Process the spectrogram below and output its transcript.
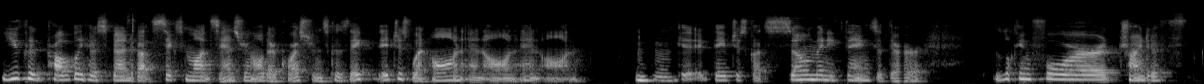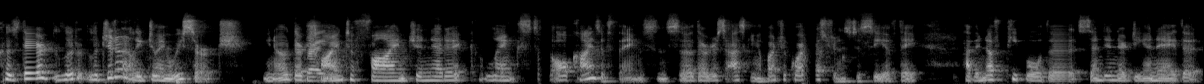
you could probably have spent about six months answering all their questions because they it just went on and on and on. Mm-hmm. They've just got so many things that they're looking for, trying to because they're legitimately doing research. You know, they're right. trying to find genetic links to all kinds of things, and so they're just asking a bunch of questions to see if they have enough people that send in their DNA that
